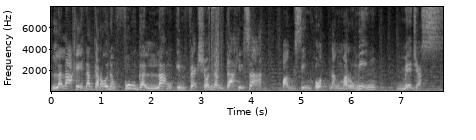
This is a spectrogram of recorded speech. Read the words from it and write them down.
Lalaki nagkaroon ng fungal lung infection ng dahil sa pagsinghot ng maruming medyas.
